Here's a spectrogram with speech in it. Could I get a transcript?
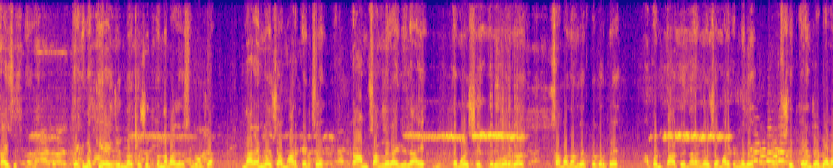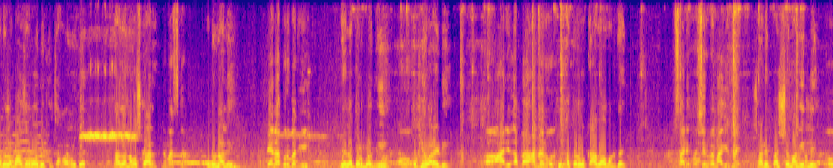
काय सूचना नाही. एक नक्की आहे जुन्नर कृषी उत्पन्न बाजार समितीच्या नारायणगावच्या मार्केटचं काम चांगलं राहिलेलं आहे. त्यामुळे शेतकरी वर्ग समाधान व्यक्त करतोय. आपण पाहतोय नारायणगावच्या मार्केटमध्ये शेतकऱ्यांच्या टोमॅटोला बाजारभाव देखील चांगला मिळतोय. दादा नमस्कार. नमस्कार. कुठून आले? बेलापूर बदगी. बेलापूर बदगी. कुठली व्हरायटी? आपला अथर्व. अथर्व. काय भाव मागतायत? साडेपाचशे रुपये मागित नाही साडेपाचशे मागितले. हो.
